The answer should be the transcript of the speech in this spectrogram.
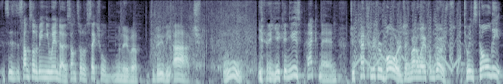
it's some sort of innuendo, some sort of sexual maneuver to do the arch? Ooh. You can use Pac-Man to catch little boars and run away from ghosts. To install the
